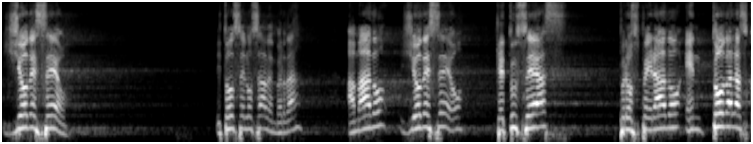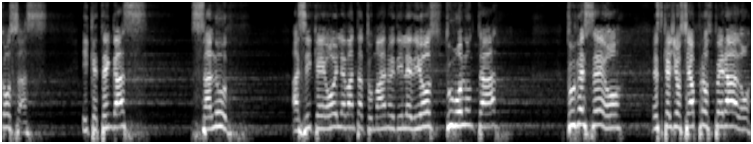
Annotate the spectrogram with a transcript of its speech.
yo deseo. Y todos se lo saben, ¿verdad? Amado, yo deseo que tú seas prosperado en todas las cosas y que tengas salud Así que hoy levanta tu mano y dile, Dios, tu voluntad, tu deseo es que yo sea prosperado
